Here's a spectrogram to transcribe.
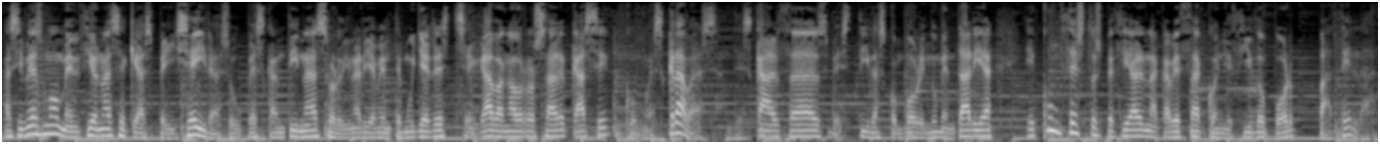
Así menciónase que as peixeiras ou pescantinas, ordinariamente mulleres, chegaban ao rosal case como escravas, descalzas, vestidas con pobre indumentaria e cun cesto especial na cabeza coñecido por patela.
